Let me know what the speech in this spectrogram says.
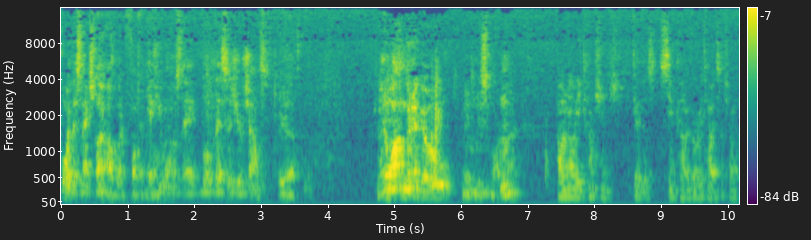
for this next I one have like fucking. if you want to stay. Well, this is your chance. Yeah. You know what? I'm going to go. Need to be smart. Hmm? now. Oh no, you can't change. Do the same category twice. That's right.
